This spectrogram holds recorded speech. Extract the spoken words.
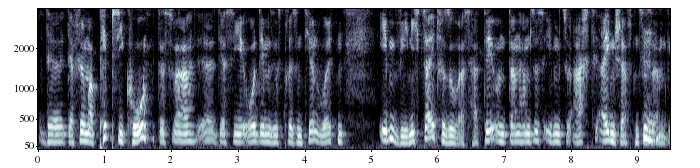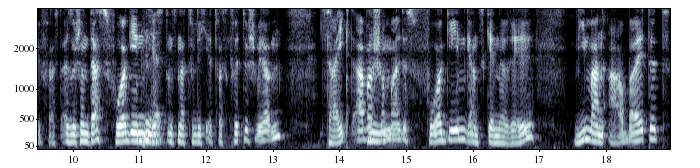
der, der Firma PepsiCo, das war äh, der CEO, dem sie es präsentieren wollten, eben wenig Zeit für sowas hatte und dann haben sie es eben zu acht Eigenschaften hm. zusammengefasst. Also schon das Vorgehen ja. lässt uns natürlich etwas kritisch werden, zeigt aber mhm. schon mal das Vorgehen ganz generell, wie man arbeitet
